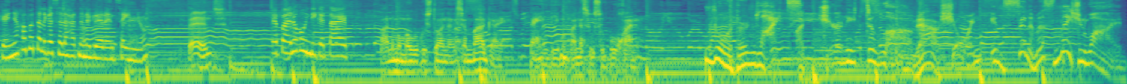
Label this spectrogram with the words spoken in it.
Ganyan ka ba talaga sa lahat na nagre-rent sa inyo? Depends. Eh paano kung hindi ka type? Paano mo magugustuhan ng isang bagay na hindi mo pa nasusubukan? Northern Lights, a journey to love. Now showing in cinemas nationwide.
